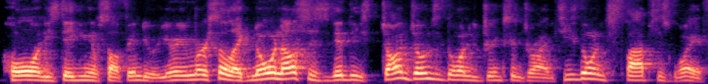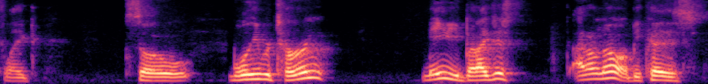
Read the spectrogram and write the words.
hole and he's digging himself into it. You know I mean, Marcel? Like no one else has did these. Jon Jones is the one who drinks and drives. He's the one who slaps his wife. Like, so will he return? Maybe, but I just I don't know because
